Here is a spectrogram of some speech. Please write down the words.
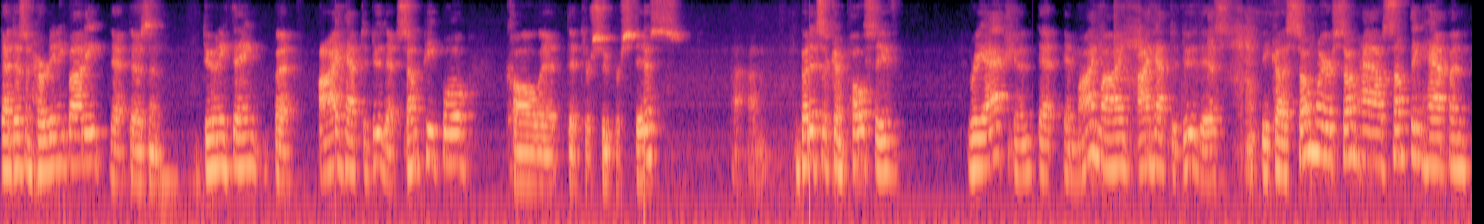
that doesn't hurt anybody. That doesn't do anything. But I have to do that. Some people call it that they're superstitious, um, but it's a compulsive reaction that, in my mind, I have to do this because somewhere, somehow, something happened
